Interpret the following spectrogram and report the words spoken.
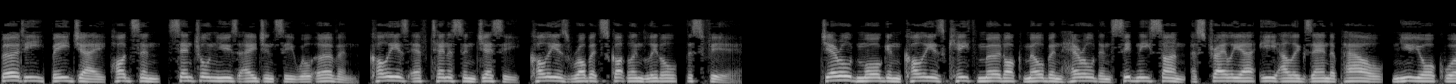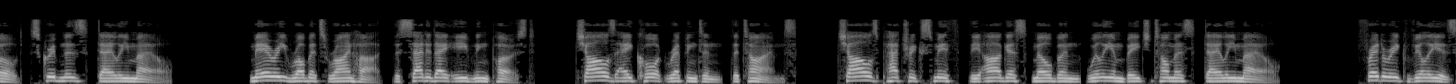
Bertie B. J. Hodson, Central News Agency Will Irwin, Colliers F. Tennyson Jesse, Colliers Robert Scotland Liddell, The Sphere. Gerald Morgan Colliers Keith Murdoch Melbourne Herald and Sydney Sun Australia E. Alexander Powell, New York World, Scribner's, Daily Mail Mary Roberts Rinehart, The Saturday Evening Post. Charles A. Court Repington, The Times. Charles Patrick Smith, The Argus Melbourne William Beach Thomas, Daily Mail. Frederick Villiers,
